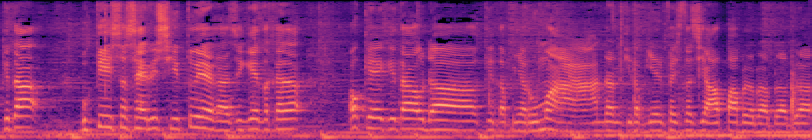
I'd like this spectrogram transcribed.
kita bukti seseris itu ya kasih kita kayak oke kita udah kita punya rumah dan kita punya investasi apa bla bla bla bla.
